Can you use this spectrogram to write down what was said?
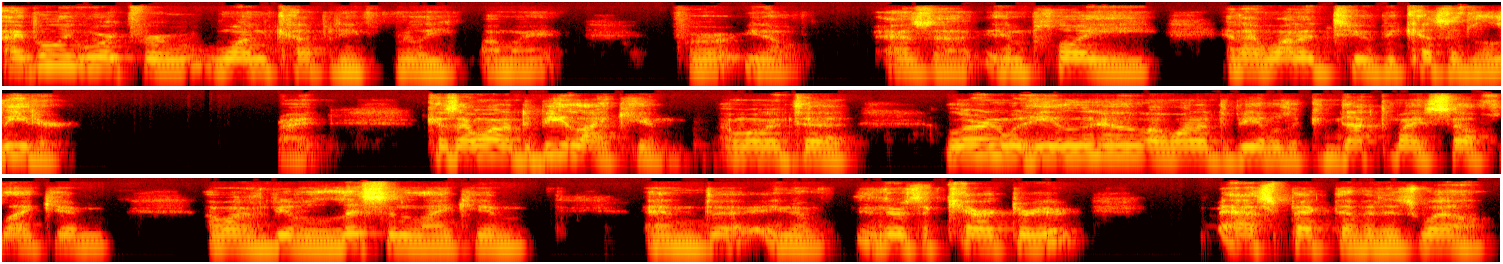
I've only worked for one company really on my, for you know, as an employee, and I wanted to because of the leader, right? Because I wanted to be like him. I wanted to learn what he knew. I wanted to be able to conduct myself like him. I wanted to be able to listen like him, and uh, you know, there's a character aspect of it as well.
